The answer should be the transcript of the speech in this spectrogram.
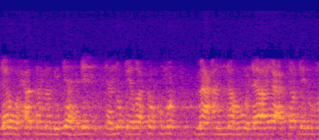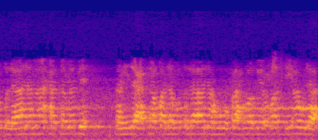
لو حكم بجهل لنقض حكمه مع أنه لا يعتقد بطلان ما حكم به. فإذا اعتقد بطلانه فهو بالرد أولى.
